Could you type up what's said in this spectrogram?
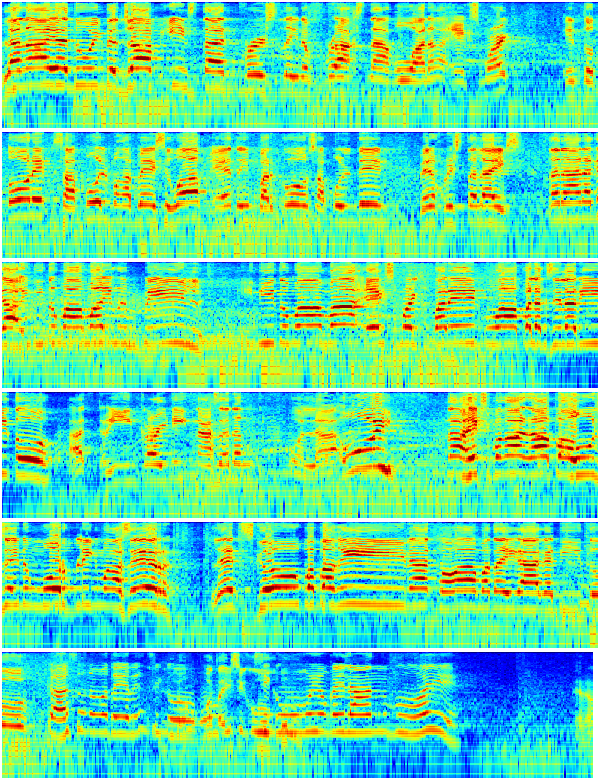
Lanaya doing the job. Instant first lane of Frax nakakuha na nga X-Mark. Into turret, sa pool, mga besiwap. Eto yung barko, sa pool din. Pero crystallize. Nananaga, hindi tumama yung impale. Hindi tumama. X-Mark pa rin. Pumapalag sila rito. At reincarnate, nasa ng... Wala. Uy! Na-hex pa nga. Napakahusay ng Morphling, mga sir. Let's go, papakin! At mamamatay ka agad dito. Kaso namatay rin si Kuko. Patay si Kuko. Si Kuko yung kailangan mabuhay eh. Pero...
